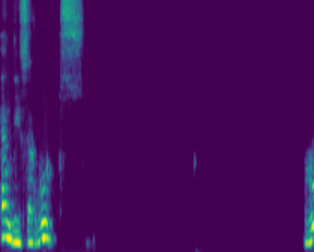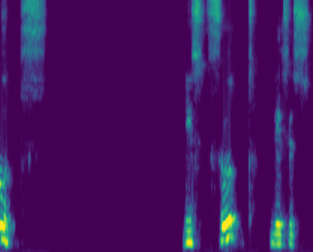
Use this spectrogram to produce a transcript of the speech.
And these are roots. Roots. This fruit, this is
